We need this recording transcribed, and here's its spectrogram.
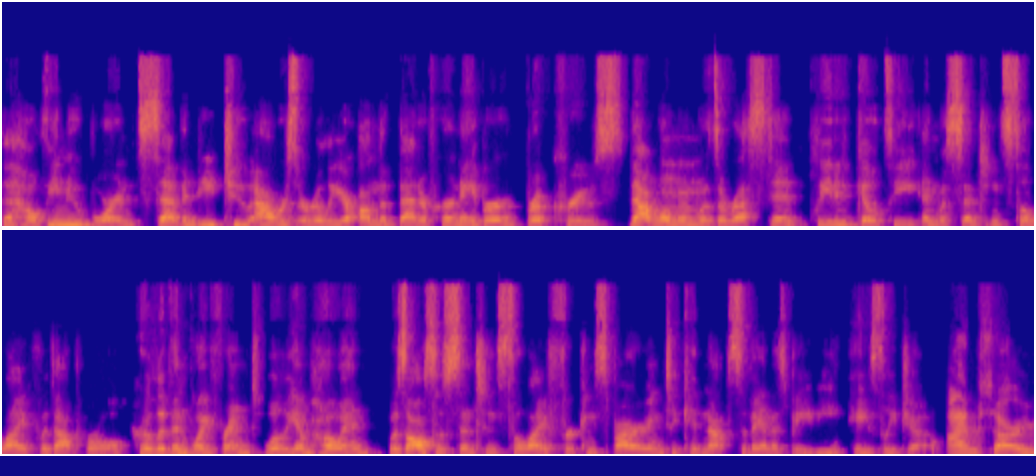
the healthy newborn 72 hours earlier on the bed of her neighbor, Brooke Crews. That woman was arrested, pleaded guilty, and was sentenced to life without parole. Her live in boyfriend, William Hoehn, was also sentenced to life for conspiring to kidnap Savanna's baby, Haisley Jo. I'm sorry,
